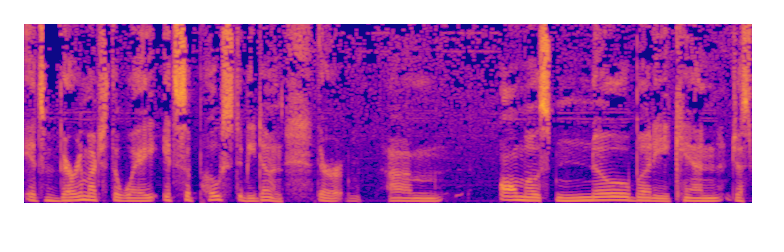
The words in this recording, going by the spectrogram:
it's very much the way it's supposed to be done. There, um, almost nobody can just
